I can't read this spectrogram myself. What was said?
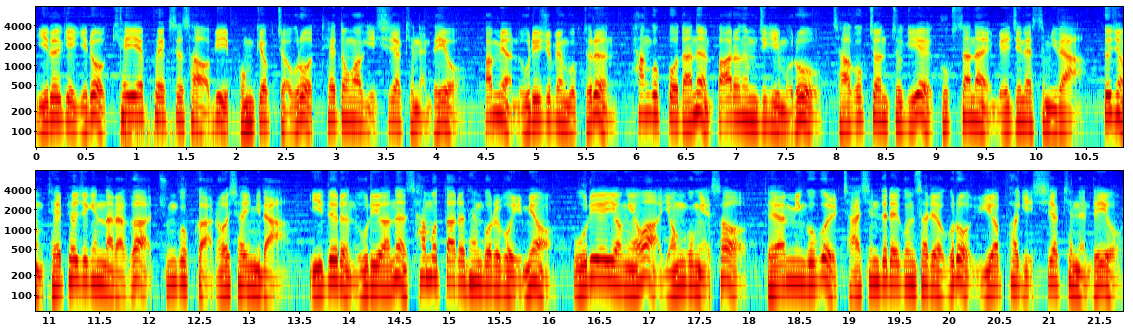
이를 계기로 KFX 사업이 본격적으로 태동하기 시작했는데요. 반면 우리 주변국들은 한국보다는 빠른 움직임으로 자국 전투기의 국산화에 매진했습니다. 그중 대표적인 나라가 중국과 러시아입니다. 이들은 우리와는 사뭇 다른 행보를 보이며 우리의 영해와 영공에서 대한민국을 자신들의 군사력으로 위협하기 시작했는데요.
